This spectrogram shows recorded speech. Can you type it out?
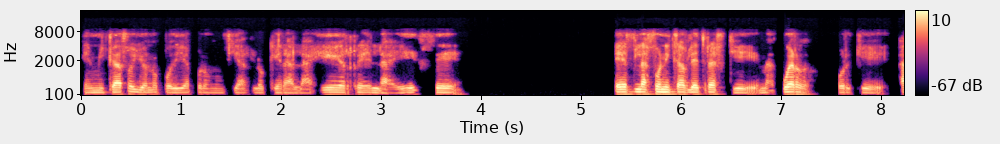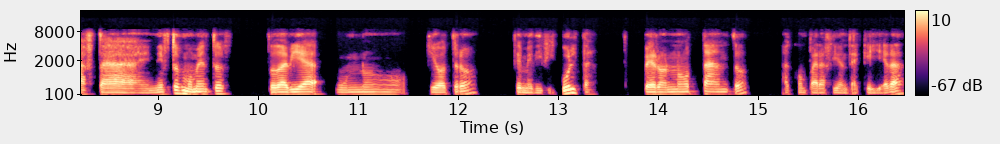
En mi caso yo no podía pronunciar lo que era la R, la S. Es las únicas letras que me acuerdo, porque hasta en estos momentos todavía uno que otro se me dificulta, pero no tanto a comparación de aquella edad.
